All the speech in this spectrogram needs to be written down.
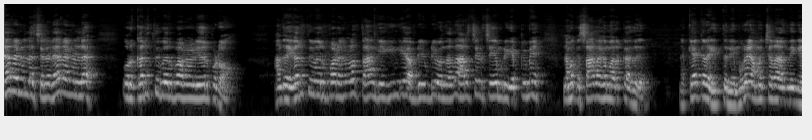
நேரங்களில் சில நேரங்களில் ஒரு கருத்து வேறுபாடுகள் ஏற்படும். அந்த கருத்து வேறுபாடுகள்லாம் தாங்கி இங்கே அப்படி இப்படி வந்தால் தான் அரசியல் செய்ய முடியும். எப்பயுமே நமக்கு சாதகமாக இருக்காது. நான் கேட்குறேன் இத்தனை முறை அமைச்சராக இருந்தீங்க.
